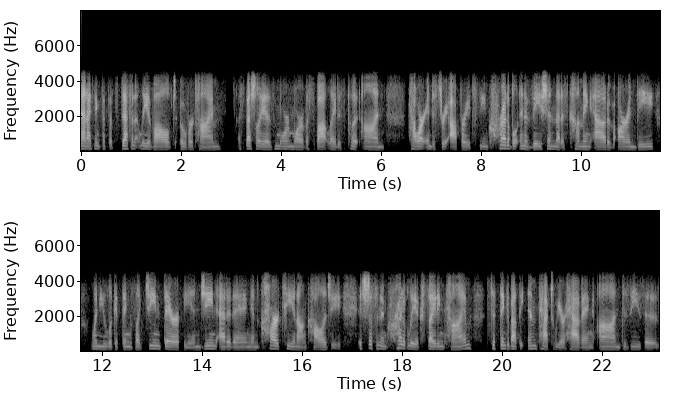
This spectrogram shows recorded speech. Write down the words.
And I think that that's definitely evolved over time, especially as more and more of a spotlight is put on how our industry operates, the incredible innovation that is coming out of R&D when you look at things like gene therapy and gene editing and CAR T and oncology. It's just an incredibly exciting time to think about the impact we are having on diseases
